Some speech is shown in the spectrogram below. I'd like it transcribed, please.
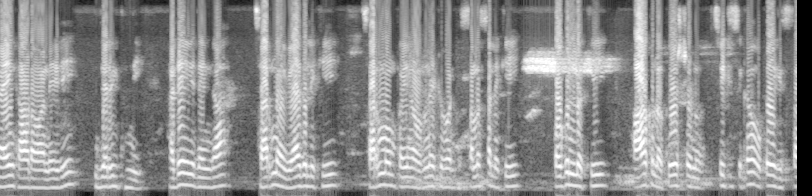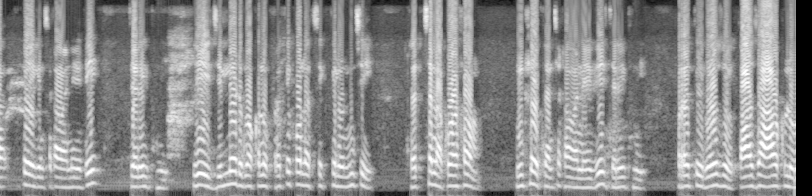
నయం కావడం అనేది జరుగుతుంది. అదేవిధంగా చర్మ వ్యాధులకి చర్మం పైన ఉన్నటువంటి సమస్యలకి పగుళ్ళకి ఆకుల పేస్టును చికిత్సగా ఉపయోగిస్తా ఉపయోగించడం అనేది జరుగుతుంది. ఈ జిల్లేడు మొక్కను ప్రతికూల శక్తుల నుంచి రక్షణ కోసం ఇంట్లో పెంచడం అనేది జరుగుతుంది. ప్రతిరోజు తాజా ఆకులు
